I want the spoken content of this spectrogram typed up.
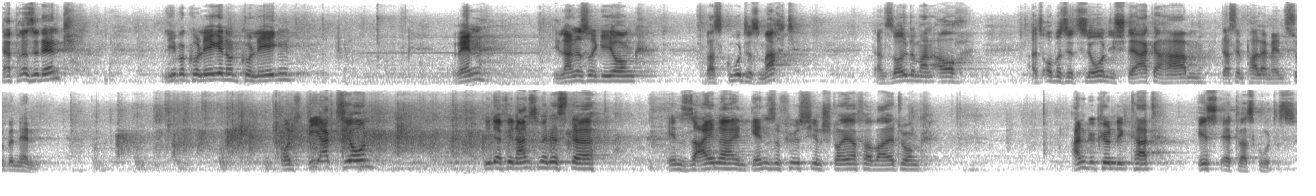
Herr Präsident, liebe Kolleginnen und Kollegen! Wenn die Landesregierung etwas Gutes macht, dann sollte man auch als Opposition die Stärke haben, das im Parlament zu benennen. Und die Aktion, die der Finanzminister in seiner in Gänsefüßchen Steuerverwaltung angekündigt hat, ist etwas Gutes.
